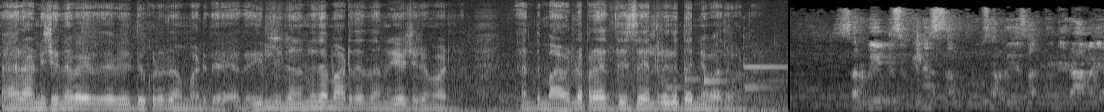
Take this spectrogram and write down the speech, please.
ರಾಣಿ ಚೆನ್ನಬೈರದೇವಿಯದ್ದು ಕೂಡ ನಾವು ಮಾಡಿದೆ. ಅದು ಇಲ್ಲಿ ನನ್ನದೇ ಮಾಡಿದೆ ನಾನು ಯೋಚನೆ ಮಾಡಲಿಲ್ಲ. ಅಂತ ಮಾಡಲ್ಲ ಪ್ರಯತ್ನಿಸಿದ ಎಲ್ಲರಿಗೂ ಧನ್ಯವಾದಗಳು. ಸರ್ವೇ ಸುಖಿನ ಸಂತು, ಸರ್ವೇ ಸಂತು ನಿರಾಮಯ.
